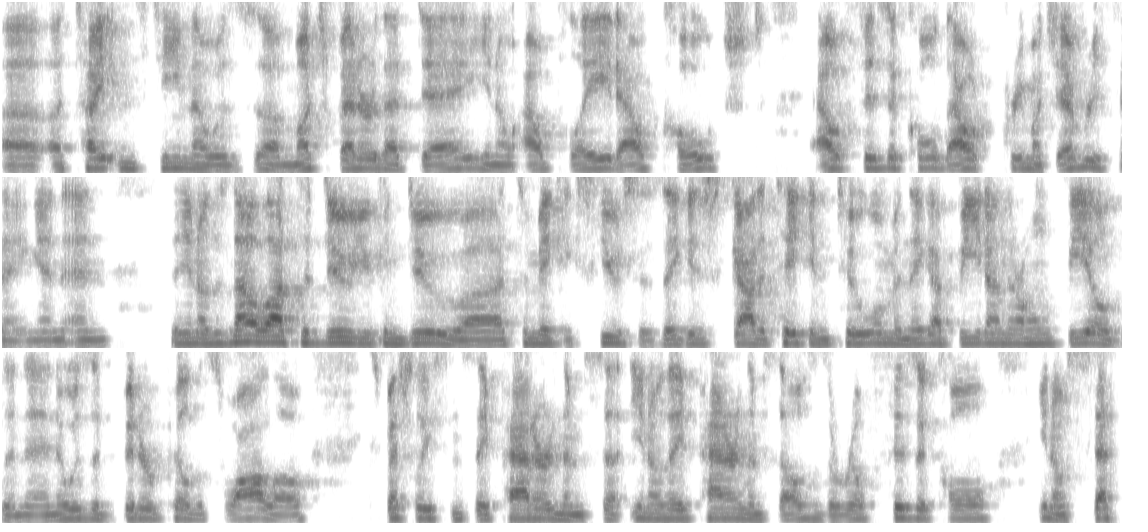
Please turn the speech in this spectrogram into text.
a, a Titans team that was uh, much better that day. You know, outplayed, outcoached, out physical, out pretty much everything, and and you know, there's not a lot to do you can do uh, to make excuses. They just got it taken to them, and they got beat on their home field, and, and it was a bitter pill to swallow, especially since they patterned themselves. You know, they patterned themselves as a real physical, you know, set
